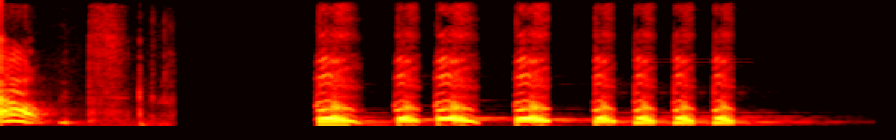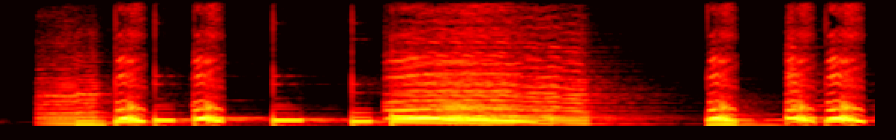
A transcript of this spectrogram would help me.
out. Boo! Boo! Boo!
